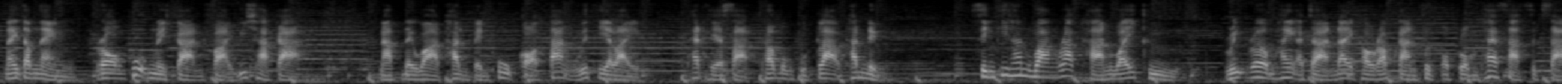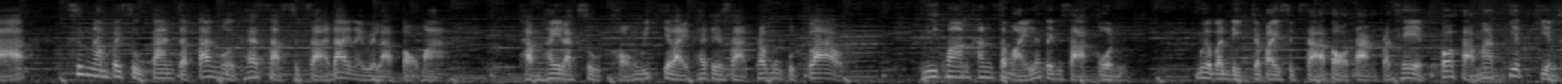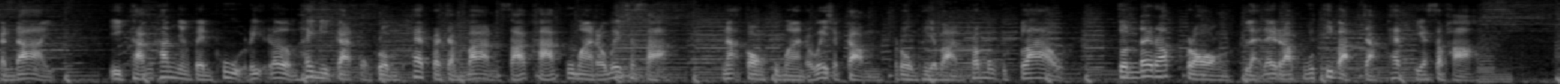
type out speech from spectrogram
ในตำแหน่งรองผู้อำนวยการฝ่ายวิชาการ นับได้ว่าท่านเป็นผู้ก่อตั้งวิทยาลัย แพทยศาสตร์พระมงกุฎเกล้าท่านหนึ่ง สิ่งที่ท่านวางรากฐานไว้คือ ริเริ่มให้อาจารย์ได้เข้ารับการฝึกอบรมแพทยศาสตร์ศึกษา ซึ่งนำไปสู่การจัดตั้งหน่วยแพทยศาสตร์ศึกษาได้ในเวลาต่อมาทำให้หลักสูตรของวิทยาลัยแพทยศาสตร์พระมงกุฎเกล้ามีความทันสมัยและเป็นสากล เมื่อบัณฑิตจะไปศึกษาต่อต่างประเทศก็สามารถเทียบเคียงกันได้ อีกทั้งท่านยังเป็นผู้ริเริ่มให้มีการอบรมแพทย์ประจำบ้าน สาขากุมารเวชศาสตร์ ณ กองกุมารเวชกรรม โรงพยาบาลพระมงกุฎเกล้า จนได้รับรองและได้รับวุฒิบัตรจากแพทยสภา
